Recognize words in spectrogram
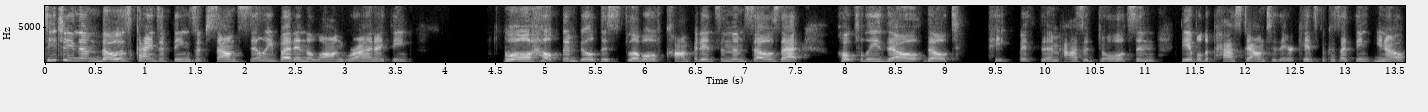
teaching them those kinds of things which sounds silly but in the long run i think will help them build this level of confidence in themselves that hopefully they'll they'll take with them as adults and be able to pass down to their kids. Because i think you know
